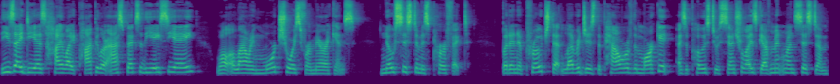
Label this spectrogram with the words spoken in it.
These ideas highlight popular aspects of the ACA while allowing more choice for Americans. No system is perfect, but an approach that leverages the power of the market as opposed to a centralized government run system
